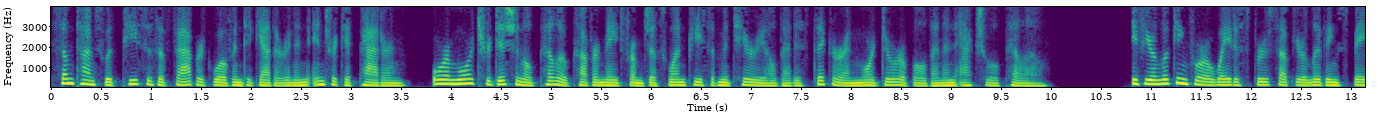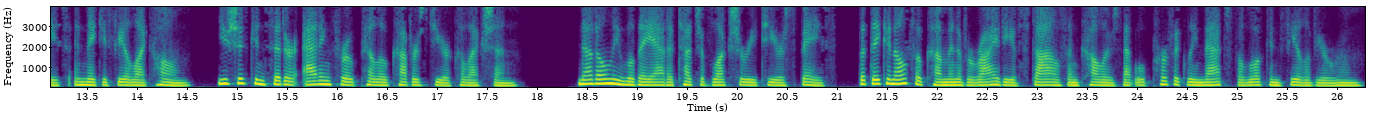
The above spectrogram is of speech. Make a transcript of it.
sometimes with pieces of fabric woven together in an intricate pattern, or a more traditional pillow cover made from just one piece of material that is thicker and more durable than an actual pillow. If you're looking for a way to spruce up your living space and make it feel like home, you should consider adding throw pillow covers to your collection. Not only will they add a touch of luxury to your space, but they can also come in a variety of styles and colors that will perfectly match the look and feel of your room.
